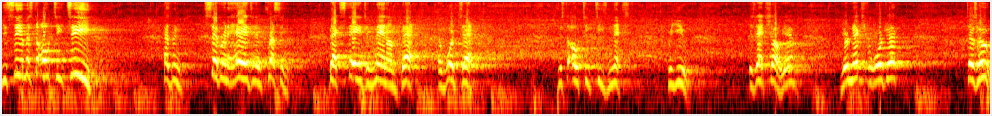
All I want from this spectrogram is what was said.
You see, Mr. OTT has been severing heads and impressing backstage, and man, I'm back. And Warjack, Mr. OTT's next for you. Is that so, yeah? You're next for Warjack? Says who?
